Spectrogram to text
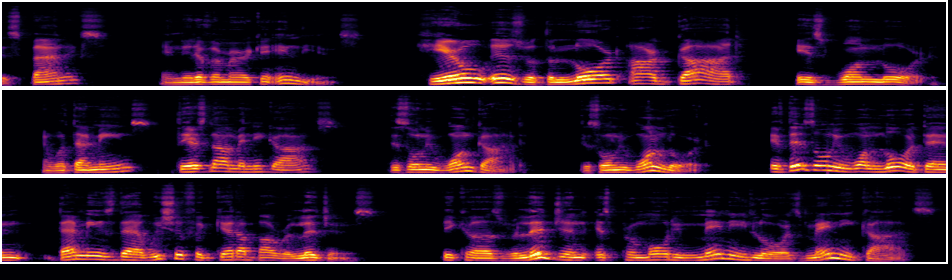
Hispanics, and Native American Indians. Hear, O Israel, the Lord our God is one Lord. And what that means? There's not many gods. There's only one God. There's only one Lord. If there's only one Lord, then that means that we should forget about religions. Because religion is promoting many lords, many gods.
